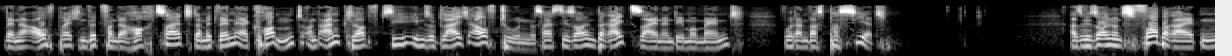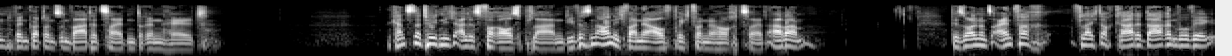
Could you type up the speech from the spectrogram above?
wenn er aufbrechen wird von der Hochzeit, damit wenn er kommt und anklopft, sie ihm sogleich auftun. Das heißt, sie sollen bereit sein in dem Moment, wo dann was passiert. Also wir sollen uns vorbereiten, wenn Gott uns in Wartezeiten drin hält. Du kannst natürlich nicht alles vorausplanen. Die wissen auch nicht, wann er aufbricht von der Hochzeit. Aber wir sollen uns einfach vielleicht auch gerade darin, wo wir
